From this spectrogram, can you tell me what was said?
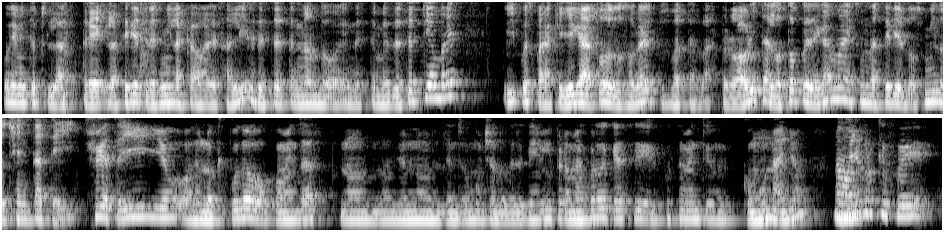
Obviamente, pues la serie 3000 acaba de salir, se está estrenando en este mes de septiembre. Y pues para que llegue a todos los hogares, pues va a tardar. Pero ahorita lo tope de gama es una serie 2080 Ti. Fíjate, ahí yo, o sea, lo que puedo comentar, no, no, yo no le entro mucho a lo del gaming, pero me acuerdo que hace justamente como un año, no, yo creo que fue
